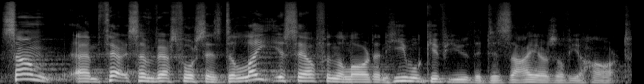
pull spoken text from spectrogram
Psalm um, 37, verse 4 says, Delight yourself in the Lord, and he will give you the desires of your heart.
